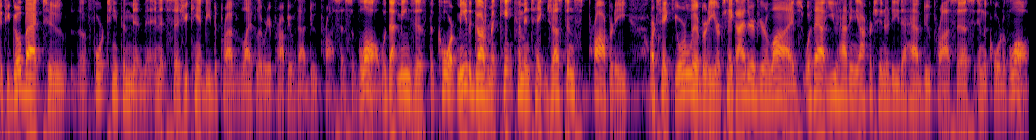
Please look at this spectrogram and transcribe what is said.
If you go back to the 14th Amendment and it says you can't be deprived of life, liberty, or property without due process of law, what that means is the court, me, the government, can't come and take Justin's property or take your liberty or take either of your lives without you having the opportunity to have due process in the court of law.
